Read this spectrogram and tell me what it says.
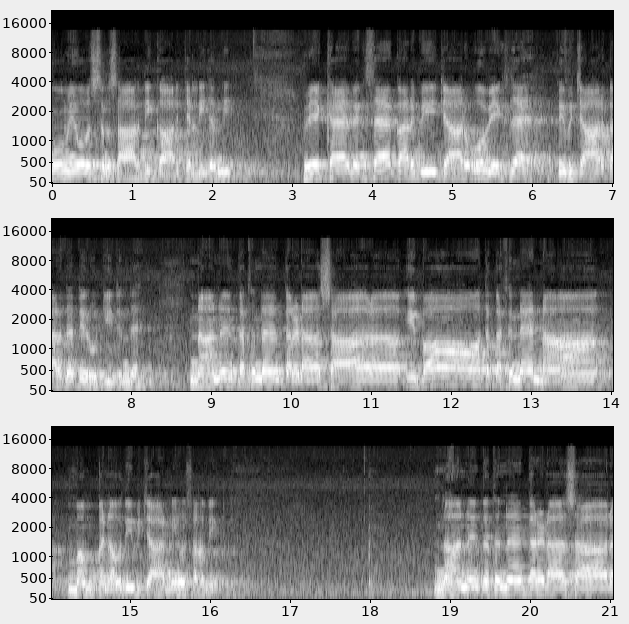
ਉਵੇਂ ਉਹ ਸੰਸਾਰ ਦੀ ਕਾਰ ਚੱਲੀ ਜਾਂਦੀ। ਵੇਖੈ, ਵਿਕਸੈ, ਕਰ ਵਿਚਾਰ ਉਹ ਵੇਖਦਾ ਹੈ ਤੇ ਵਿਚਾਰ ਕਰਦਾ ਤੇ ਰੋਜੀ ਦਿੰਦਾ। ਨਾਨਕ ਕਥਨ ਕਰੜਾ ਸਾਰ ਇਹ ਬਹੁਤ ਕਥਨ ਹੈ ਨਾ ਮੁਮਕਨ ਆ, ਉਹਦੀ ਵਿਚਾਰ ਨਹੀਂ ਹੋ ਸਕਦੀ। ਨਾਨਕ ਕਥਨ ਕਰੜਾ ਸਾਰ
